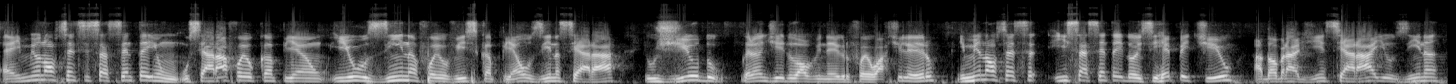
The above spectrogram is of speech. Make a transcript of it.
É, em 1961, o Ceará foi o campeão e o Usina foi o vice-campeão, Usina Ceará. O Gildo, grande ídolo alvinegro, foi o artilheiro. Em 1962 se repetiu a dobradinha, Ceará e Usina.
